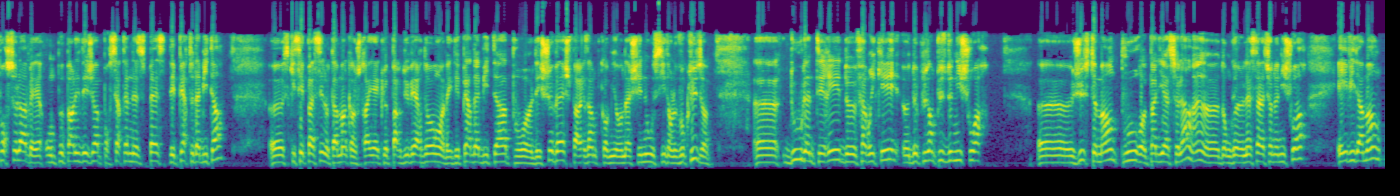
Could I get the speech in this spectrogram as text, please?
pour cela, ben, on peut parler déjà pour certaines espèces des pertes d'habitat. Ce qui s'est passé notamment quand je travaillais avec le parc du Verdon, avec des pertes d'habitat pour des chevêches par exemple, comme il y en a chez nous aussi dans le Vaucluse. Euh, d'où l'intérêt de fabriquer euh, de plus en plus de nichoirs. Euh, justement pour pallier à cela, hein, donc l'installation de nichoirs. Et évidemment,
